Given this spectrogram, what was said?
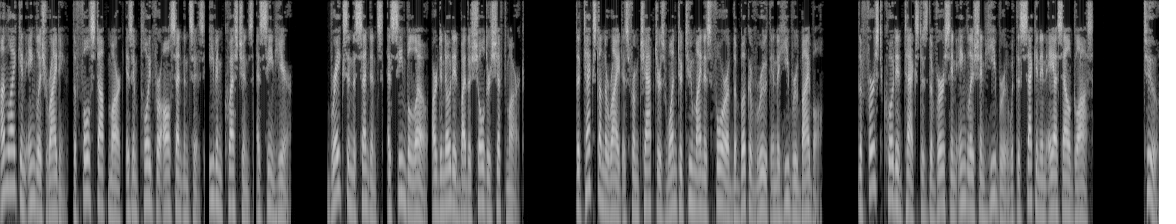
Unlike in English writing, the full stop mark is employed for all sentences, even questions as seen here. Breaks in the sentence, as seen below, are denoted by the shoulder shift mark. The text on the right is from chapters 1–2–4 of the Book of Ruth in the Hebrew Bible. The first quoted text is the verse in English and Hebrew with the second in ASL gloss. 2.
